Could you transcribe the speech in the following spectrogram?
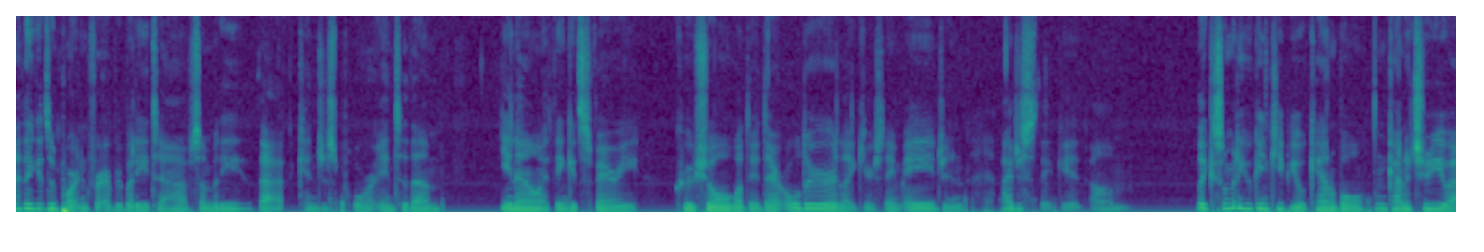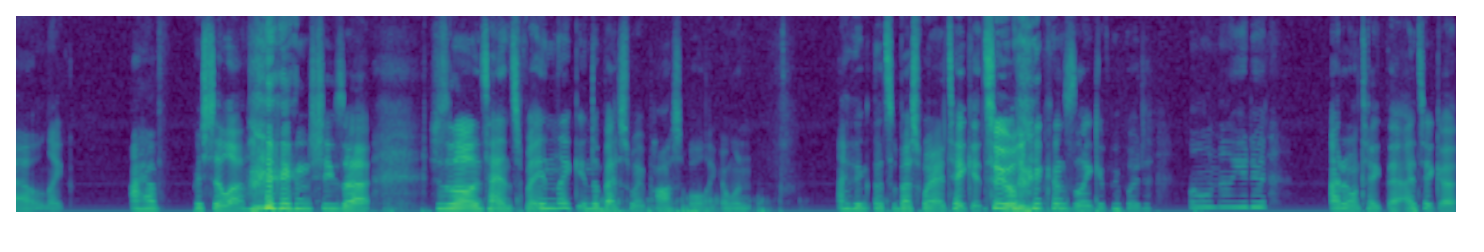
I think it's important for everybody to have somebody that can just pour into them. You know, I think it's very crucial whether they're older or like your same age, and I just think it um, like somebody who can keep you accountable and kind of chew you out. Like I have Priscilla, and she's uh she's a little intense, but in like in the best way possible. Like I want, I think that's the best way I take it too, because like if people are just, oh no, you're doing, I don't take that. I take a,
